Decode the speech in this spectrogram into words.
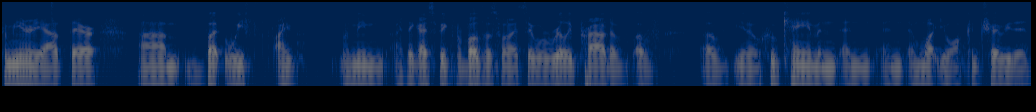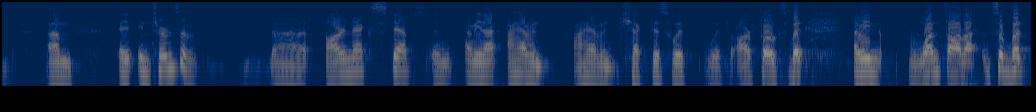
community out there. Um, But we, I, I mean, I think I speak for both of us when I say we're really proud of, of, of, you know, who came and, and, and, and what you all contributed. Um, in, in terms of uh, our next steps, and I mean, I, I haven't, I haven't checked this with, with our folks, but, I mean, one thought, I- so, but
